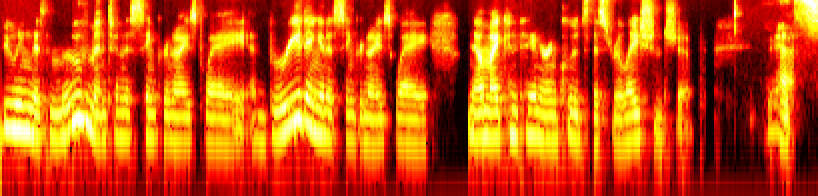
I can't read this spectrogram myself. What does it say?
doing this movement in a synchronized way and breathing in a synchronized way. Now my container includes this relationship. Yes.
